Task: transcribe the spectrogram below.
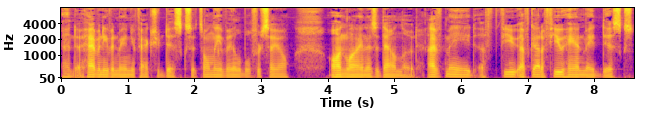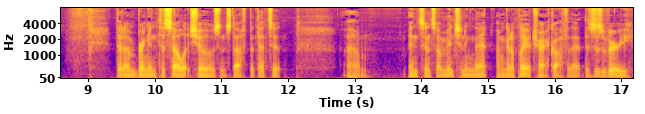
and uh, haven't even manufactured discs. It's only available for sale online as a download. I've made a few I've got a few handmade discs that I'm bringing to sell at shows and stuff, but that's it. Um, and since I'm mentioning that, I'm going to play a track off of that. This is a very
